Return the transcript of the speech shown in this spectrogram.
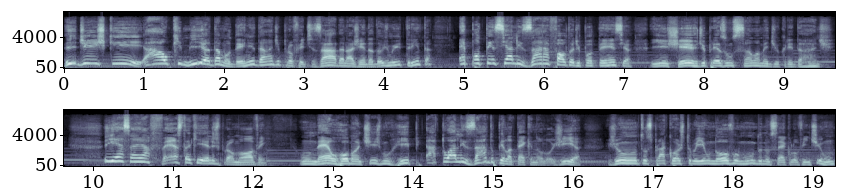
e diz que a alquimia da modernidade profetizada na Agenda 2030 é potencializar a falta de potência e encher de presunção a mediocridade. E essa é a festa que eles promovem um neo-romantismo hip atualizado pela tecnologia, juntos para construir um novo mundo no século XXI,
